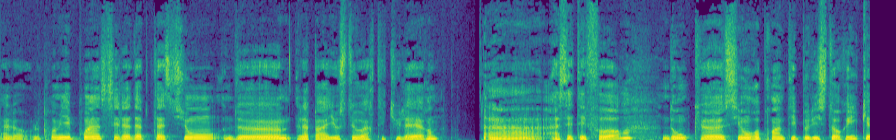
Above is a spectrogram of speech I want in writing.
Alors, le premier point, c'est l'adaptation de l'appareil ostéo-articulaire à, cet effort. Donc, euh, si on reprend un petit peu l'historique,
